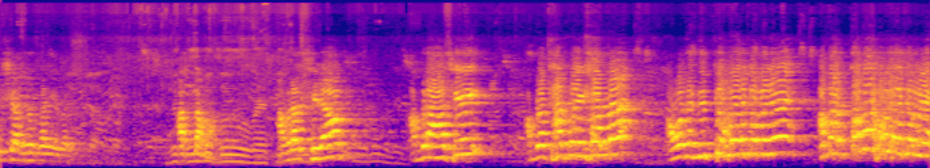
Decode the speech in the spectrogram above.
বিশ্বাস হয়ে থাকে আমরা ছিলাম, আমরা আছি আমরা থাকব ইনশাল্লাহ আমাদের মৃত্যু হয়ে যাবে না আমার কবর হয়ে যাবে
